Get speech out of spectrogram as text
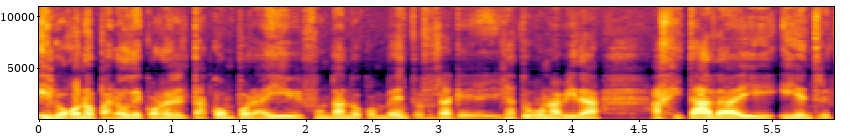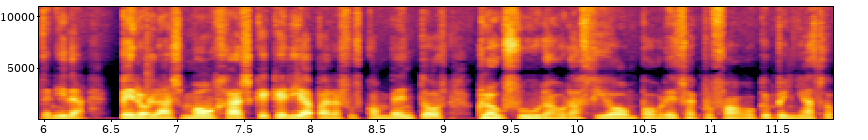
y luego no paró de correr el tacón por ahí fundando conventos, o sea que ya tuvo una vida agitada y, entretenida. Pero las monjas que quería para sus conventos, clausura, oración, pobreza, por favor, qué peñazo.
